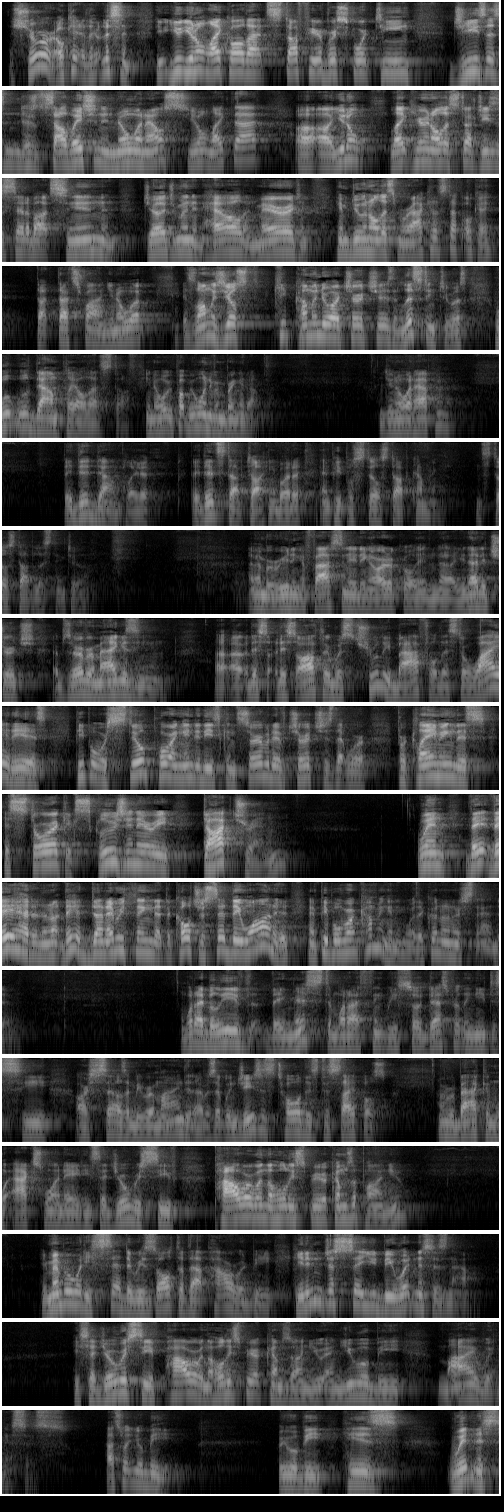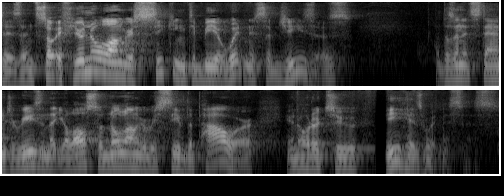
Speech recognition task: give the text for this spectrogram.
sure, okay, listen, you, you don't like all that stuff here, verse 14, Jesus, there's salvation in no one else. You don't like that? Uh, uh, you don't like hearing all this stuff Jesus said about sin and judgment and hell and marriage and him doing all this miraculous stuff? Okay, that, that's fine. You know what? As long as you'll keep coming to our churches and listening to us, we'll, we'll downplay all that stuff. You know what? We probably won't even bring it up. Do you know what happened? They did downplay it. They did stop talking about it, and people still stopped coming and still stopped listening to them. I remember reading a fascinating article in uh, United Church Observer magazine uh, uh, this, this author was truly baffled as to why it is people were still pouring into these conservative churches that were proclaiming this historic exclusionary doctrine when they, they, had, they had done everything that the culture said they wanted and people weren't coming anymore. They couldn't understand it. What I believe they missed and what I think we so desperately need to see ourselves and be reminded of is that when Jesus told his disciples, remember back in Acts 1 8, he said, You'll receive power when the Holy Spirit comes upon you. Remember what he said the result of that power would be? He didn't just say you'd be witnesses now. He said, You'll receive power when the Holy Spirit comes on you, and you will be my witnesses. That's what you'll be. We will be his witnesses. And so, if you're no longer seeking to be a witness of Jesus, doesn't it stand to reason that you'll also no longer receive the power in order to be his witnesses.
